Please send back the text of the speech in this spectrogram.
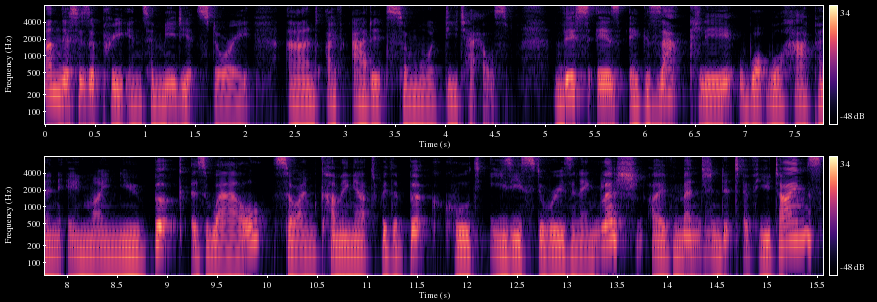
and this is a pre intermediate story, and I've added some more details. This is exactly what will happen in my new book as well. So I'm coming out with a book called Easy Stories in English. I've mentioned it a few times,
